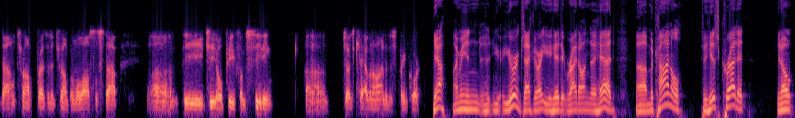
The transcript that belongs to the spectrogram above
Donald Trump, President Trump, and we'll also stop um, the GOP from seating uh, Judge Kavanaugh onto the Supreme Court. Yeah, I mean, you're exactly right. You hit it right on the head. Uh, McConnell, to his credit, you know,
